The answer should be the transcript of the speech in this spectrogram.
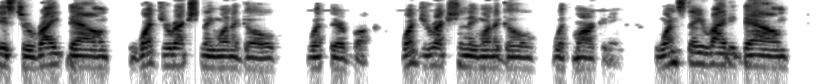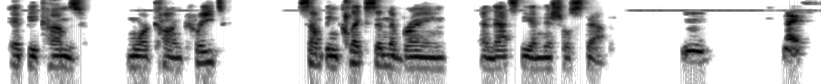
is to write down what direction they want to go with their book, what direction they want to go with marketing. Once they write it down, it becomes more concrete, something clicks in the brain, and that's the initial step. Mm. Nice.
